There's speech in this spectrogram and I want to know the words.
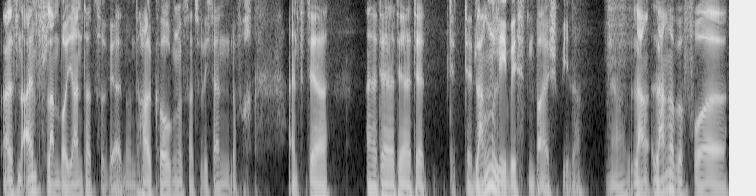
alles in allem flamboyanter zu werden. Und Hulk Hogan ist natürlich dann einfach eins der, einer der, der, der, der langlebigsten Beispiele. Ja, lang, lange bevor,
